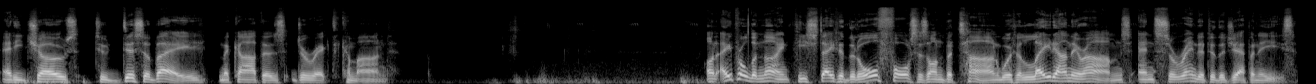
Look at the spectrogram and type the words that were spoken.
and he chose to disobey MacArthur's direct command. On April the 9th, he stated that all forces on Bataan were to lay down their arms and surrender to the Japanese.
